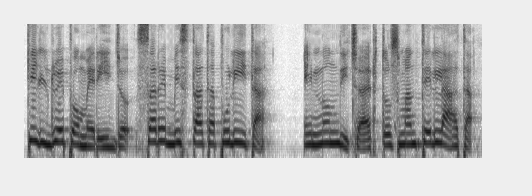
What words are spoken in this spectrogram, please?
che il 2 pomeriggio sarebbe stata pulita e non di certo smantellata.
